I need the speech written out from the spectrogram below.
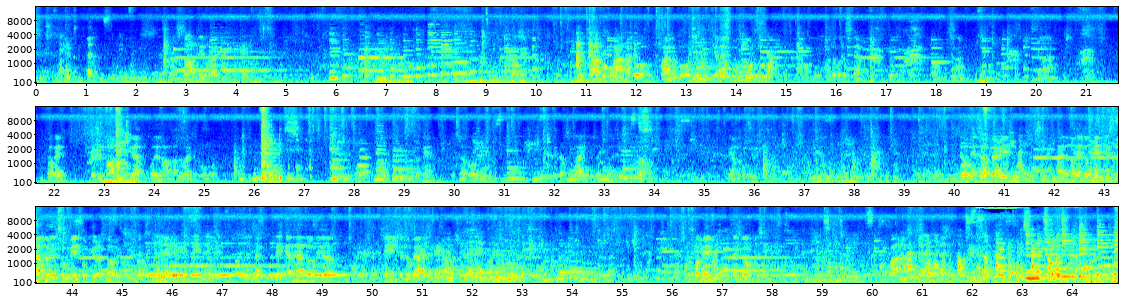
It's not sounding right. Okay. Is on? You have to put it on, otherwise it won't work. So these are very, I don't know, I don't think these manuals were made for Curacao, you they can handle the uh, change in the value. Okay, One, It's so much.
